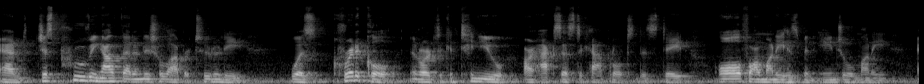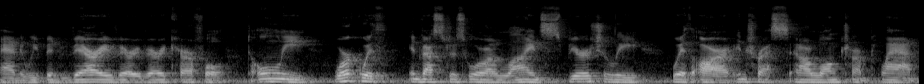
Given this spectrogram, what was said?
And just proving out that initial opportunity was critical in order to continue our access to capital to this date. All of our money has been angel money, and we've been very, very, very careful to only work with investors who are aligned spiritually with our interests and our long term plan.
